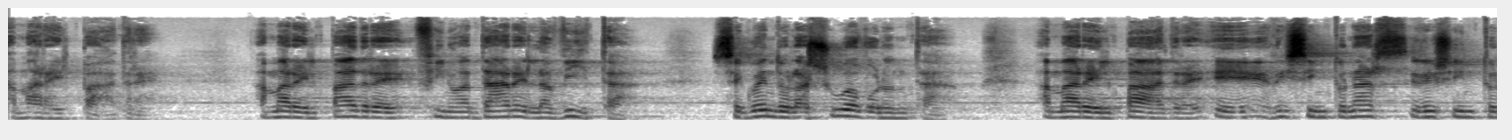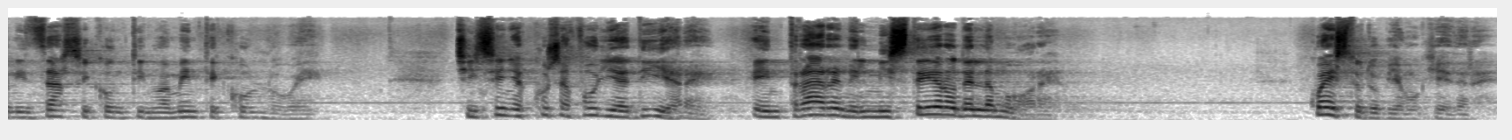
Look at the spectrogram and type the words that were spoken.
Amare il Padre, amare il Padre fino a dare la vita, seguendo la sua volontà amare il Padre e risintonizzarsi continuamente con Lui. Ci insegna cosa voglia dire entrare nel mistero dell'amore. Questo dobbiamo chiedere.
